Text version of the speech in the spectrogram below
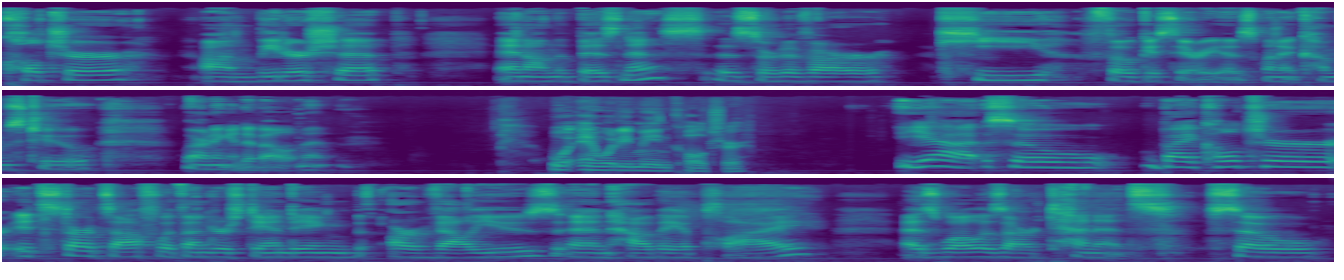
culture, on leadership, and on the business as sort of our key focus areas when it comes to learning and development. Well, and what do you mean culture? Yeah, so by culture, it starts off with understanding our values and how they apply, as well as our tenets. So,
